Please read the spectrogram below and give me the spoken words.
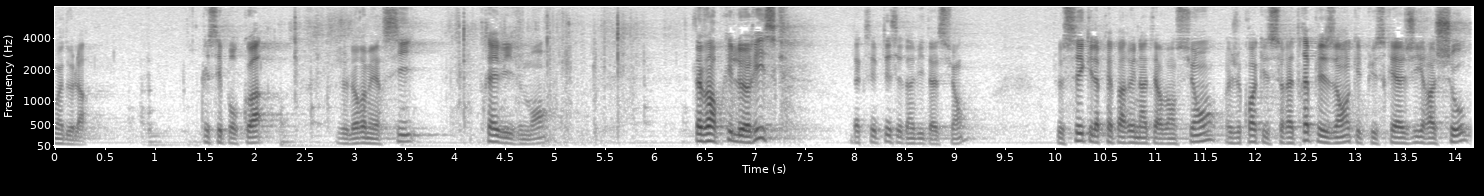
loin de là. Et c'est pourquoi je le remercie très vivement d'avoir pris le risque d'accepter cette invitation. Je sais qu'il a préparé une intervention et je crois qu'il serait très plaisant qu'il puisse réagir à chaud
